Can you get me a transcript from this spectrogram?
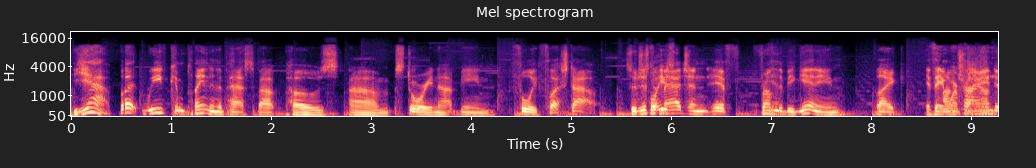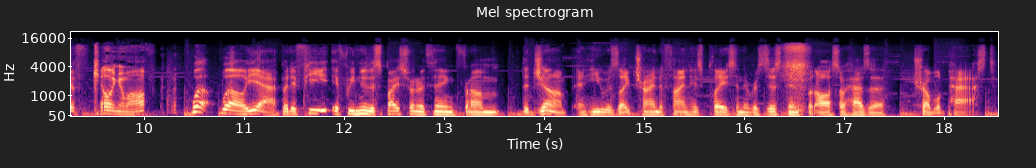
Yeah, but we've complained in the past about Poe's um, story not being fully fleshed out. So just Well, imagine if from the beginning, like If they I'm weren't trying to killing him off, Well, well, yeah, but if he if we knew the Spice Runner thing from the jump, and he was like trying to find his place in the Resistance, but also has a troubled past,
